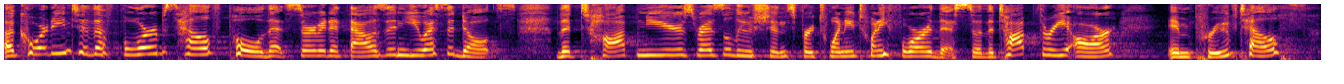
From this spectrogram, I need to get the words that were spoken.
According to the Forbes Health poll that surveyed 1,000 U.S. adults, the top New Year's resolutions for 2024 are this. So the top three are improved health,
